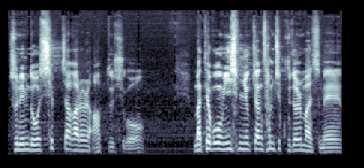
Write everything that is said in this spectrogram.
주님도 십자가를 앞두시고 마태복음 26장 39절 말씀에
